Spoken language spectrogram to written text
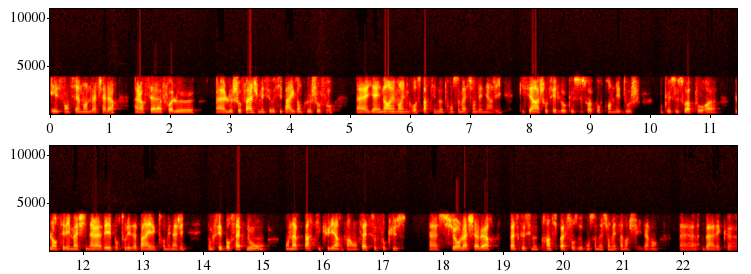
essentiellement de la chaleur. Alors, c'est à la fois le, euh, le chauffage, mais c'est aussi par exemple le chauffe-eau. Il y a énormément une grosse partie de notre consommation d'énergie qui sert à chauffer de l'eau, que ce soit pour prendre les douches ou que ce soit pour lancer les machines à laver, pour tous les appareils électroménagers. Donc, c'est pour ça que nous on, a particulièrement, enfin, on fait ce focus sur la chaleur parce que c'est notre principale source de consommation, mais ça marche évidemment euh, bah avec euh,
